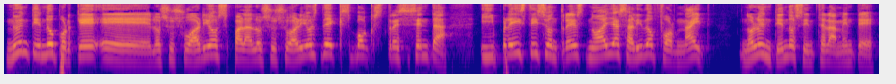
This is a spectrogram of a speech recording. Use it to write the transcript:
no entiendo por qué eh, los usuarios, para los usuarios de Xbox 360 y PlayStation 3 no haya salido Fortnite. No lo entiendo sinceramente.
